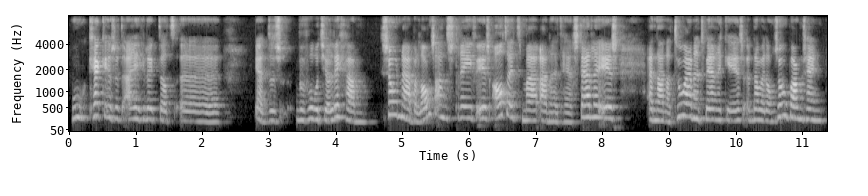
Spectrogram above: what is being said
hoe gek is het eigenlijk dat uh, ja, dus bijvoorbeeld jouw lichaam zo naar balans aan het streven is, altijd maar aan het herstellen is en daar naartoe aan het werken is. En dat we dan zo bang zijn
